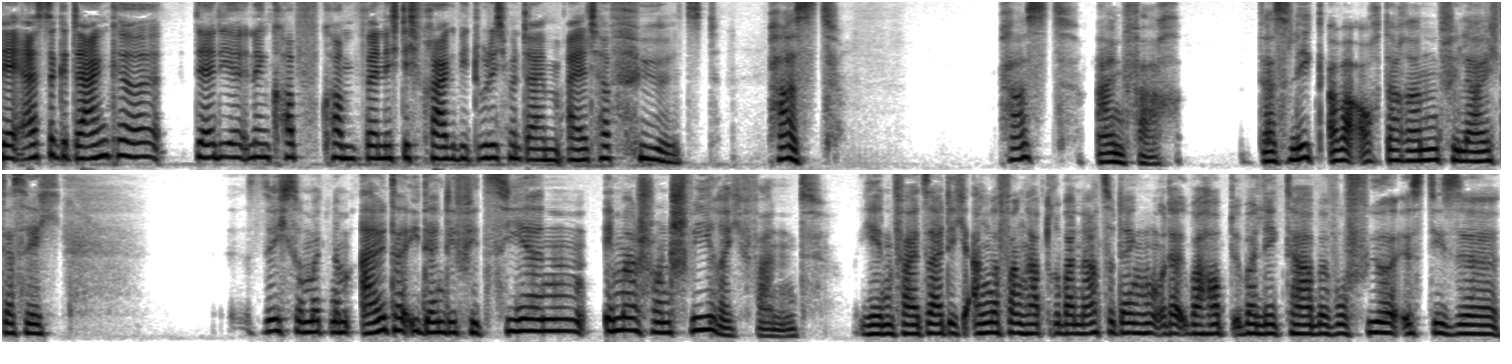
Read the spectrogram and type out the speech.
der erste Gedanke, der dir in den Kopf kommt, wenn ich dich frage, wie du dich mit deinem Alter fühlst? Passt passt einfach. Das liegt aber auch daran vielleicht, dass ich sich so mit einem Alter identifizieren immer schon schwierig fand. Jedenfalls seit ich angefangen habe, darüber nachzudenken oder überhaupt überlegt habe, wofür ist diese,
